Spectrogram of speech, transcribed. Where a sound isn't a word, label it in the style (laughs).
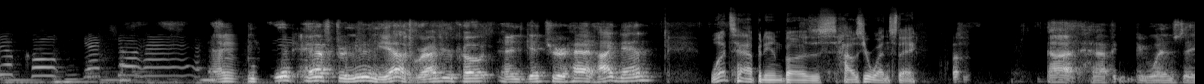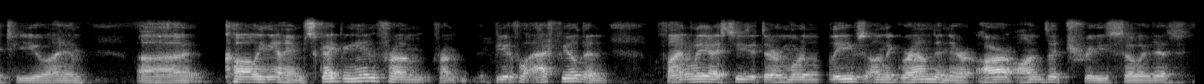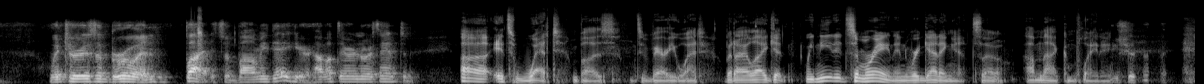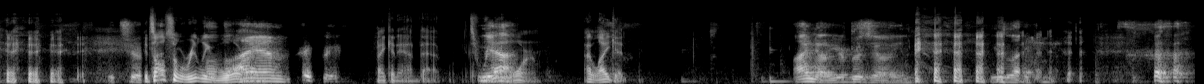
your coat and get your hat. And good afternoon. Yeah, grab your coat and get your hat. Hi, Dan. What's happening, Buzz? How's your Wednesday? Uh, happy Wednesday to you. I am uh, calling. I am skyping in from from beautiful Ashfield, and finally, I see that there are more leaves on the ground than there are on the trees. So it is winter is a brewing, but it's a balmy day here. How about there in Northampton? Uh, it's wet, Buzz. It's very wet, but I like it. We needed some rain, and we're getting it, so I'm not You complaining. should. (laughs) You should. It's also really Well, warm. I am. If I can add that, it's really Yeah. warm. I like it. I know you're Brazilian. you like it. (laughs)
